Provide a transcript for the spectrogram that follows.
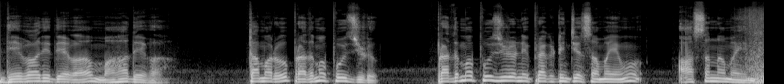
దేవాది దేవ మహాదేవ. తమరు ప్రథమ పూజ్యుడు. ప్రథమ పూజ్యుడని ప్రకటించే సమయం ఆసన్నమైంది.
